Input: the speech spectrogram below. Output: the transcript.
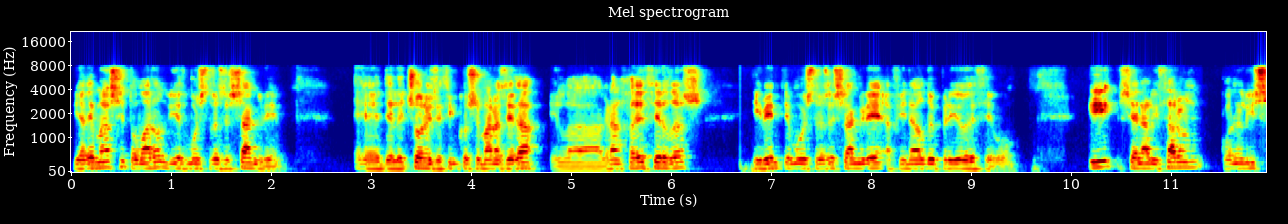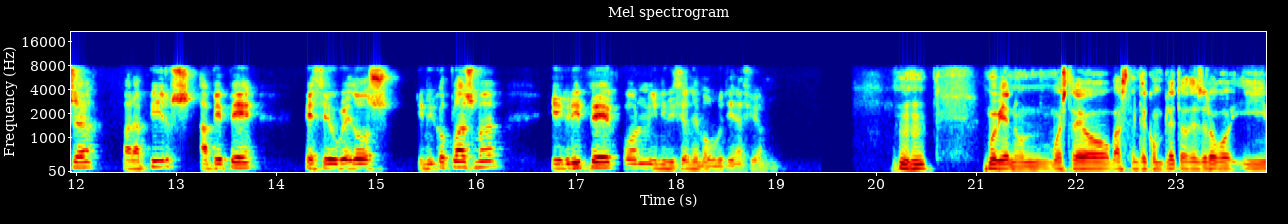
y además se tomaron 10 muestras de sangre eh, de lechones de 5 semanas de edad en la granja de cerdas y 20 muestras de sangre a final del periodo de cebo. Y se analizaron con ELISA para PIRS, APP, PCV2 y micoplasma y gripe con inhibición de hemoglutinación. Muy bien, un muestreo bastante completo, desde luego. Y,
